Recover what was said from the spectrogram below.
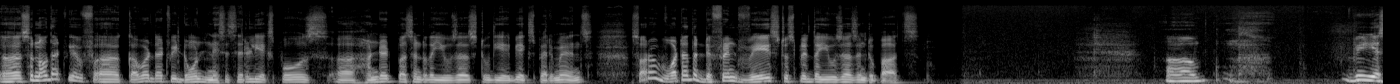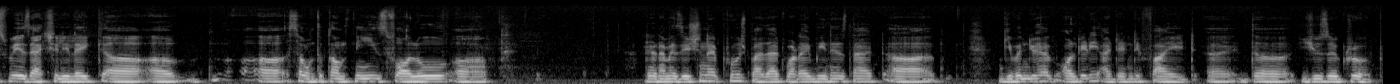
Uh, so now that we have uh, covered that we don't necessarily expose uh, 100% of the users to the A/B experiments, sort of what are the different ways to split the users into parts? Um, various ways actually. Like uh, uh, uh, some of the companies follow randomization approach. By that, what I mean is that given you have already identified the user group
